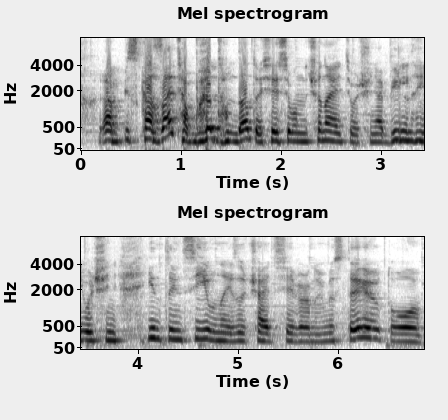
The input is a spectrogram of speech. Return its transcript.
сказать об этом, да, то есть если вы начинаете очень обильно и очень интенсивно изучать Северную Мистерию, то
